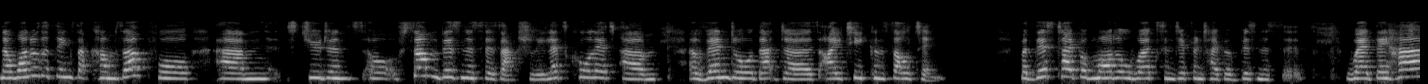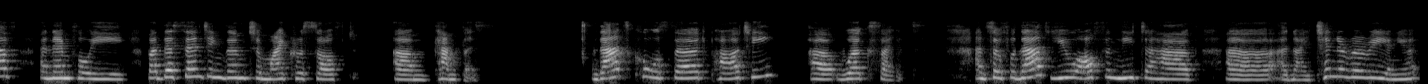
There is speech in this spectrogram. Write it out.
Now, one of the things that comes up for um, students or some businesses actually, let's call it um, a vendor that does IT consulting. But this type of model works in different type of businesses where they have an employee, but they're sending them to Microsoft um, campus. That's called third party uh, work sites. And so for that, you often need to have uh, an itinerary and you,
